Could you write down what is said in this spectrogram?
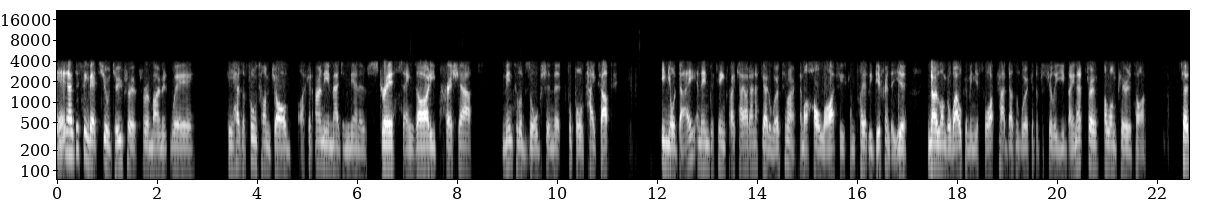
you know, just think about Stuart Dew for for a moment, where he has a full time job. I can only imagine the amount of stress, anxiety, pressure mental absorption that football takes up in your day, and then to think, okay, I don't have to go to work tomorrow, and my whole life is completely different. That you're no longer welcome, and your swipe card doesn't work at the facility you've been at for a long period of time. So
